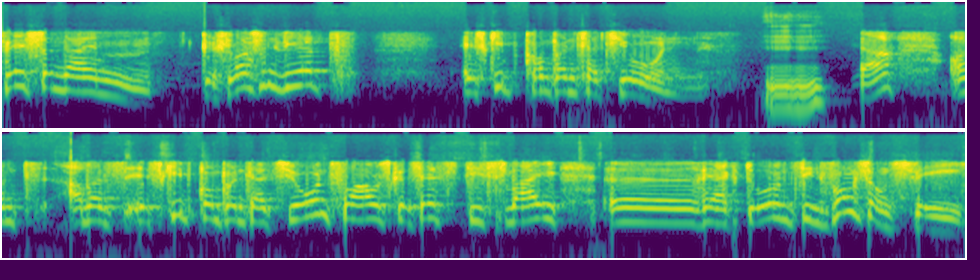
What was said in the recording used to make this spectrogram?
Fessenheim geschlossen wird, es gibt Kompensation. Mhm. Ja, und, aber es gibt Kompensation vorausgesetzt, die zwei äh, Reaktoren sind funktionsfähig.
